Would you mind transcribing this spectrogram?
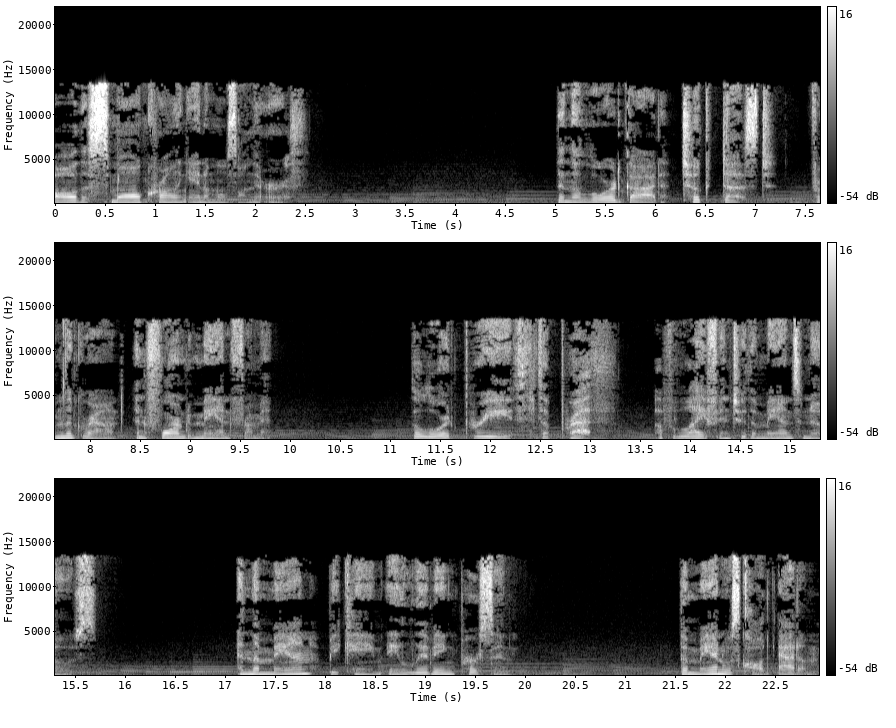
all the small crawling animals on the earth. Then the Lord God took dust from the ground and formed man from it. The Lord breathed the breath of life into the man's nose, and the man became a living person. The man was called Adam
